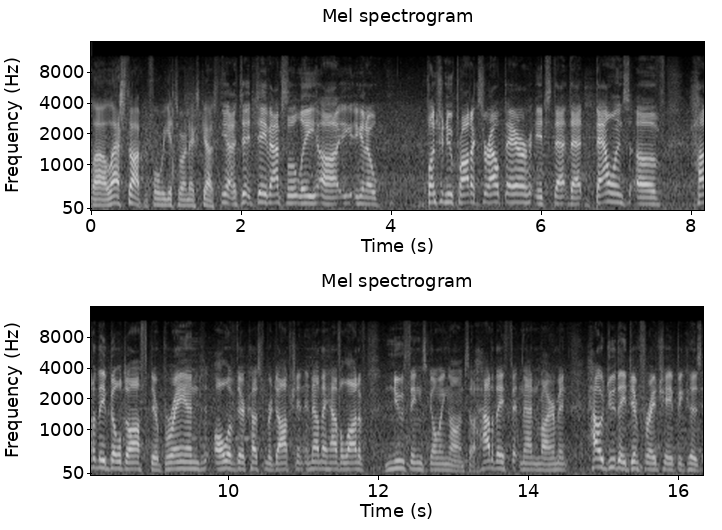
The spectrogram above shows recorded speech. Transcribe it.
Uh, last stop before we get to our next guest. Yeah, D Dave, absolutely. Uh, you know, a bunch of new products are out there. It's that, that balance of how do they build off their brand, all of their customer adoption, and now they have a lot of new things going on. So how do they fit in that environment? How do they differentiate? Because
